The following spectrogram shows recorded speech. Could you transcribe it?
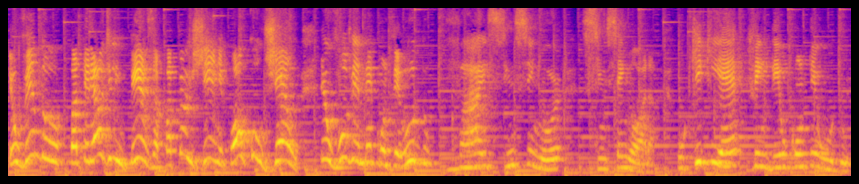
eu vendo material de limpeza, papel higiênico, álcool gel, eu vou vender conteúdo? Vai sim, senhor, sim, senhora. O que, que é vender o conteúdo?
